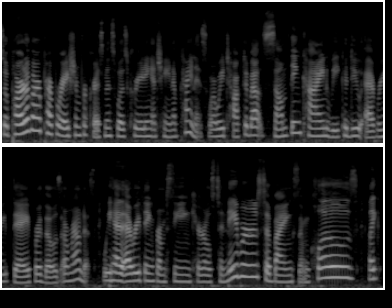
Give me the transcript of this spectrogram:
So part of our preparation for Christmas was creating a chain of kindness where we talked about something kind we could do every day for those around us. We had everything from singing carols to neighbors to buying some clothes, like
